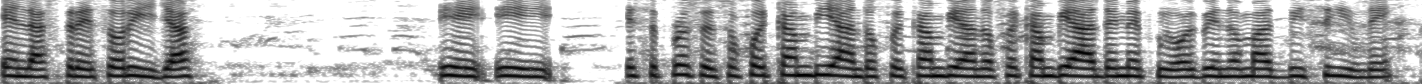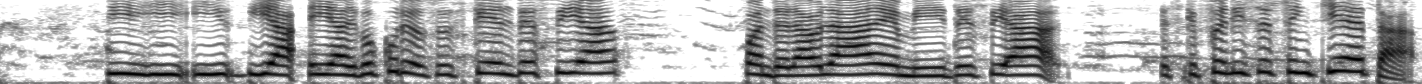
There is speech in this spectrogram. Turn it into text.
en las tres orillas, eh, eh, este proceso fue cambiando, fue cambiando, fue cambiando y me fui volviendo más visible. Y, y, y, algo curioso es que él decía, cuando él hablaba de mí, decía, es que Fénix está inquieta.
